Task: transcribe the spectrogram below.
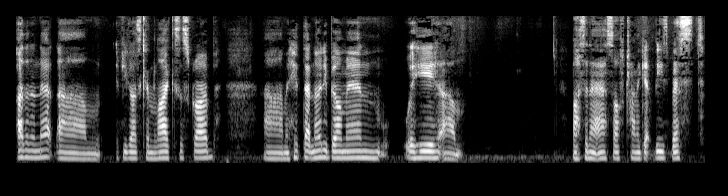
other than that, um, if you guys can like, subscribe, um, and hit that noti bell, man. We're here, um, busting our ass off trying to get these best,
